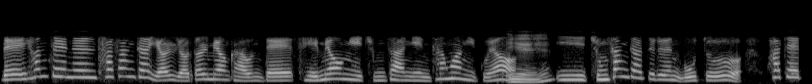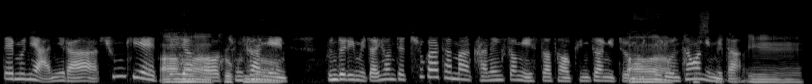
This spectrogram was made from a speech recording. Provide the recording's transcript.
네, 현재는 사상자 18명 가운데 3명이 중상인 상황이고요. 예. 이 중상자들은 모두 화재 때문이 아니라 흉기에 찔려서 아하, 중상인 분들입니다. 현재 추가 사망 가능성이 있어서 굉장히 좀 아, 위태로운 상황입니다. 예.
